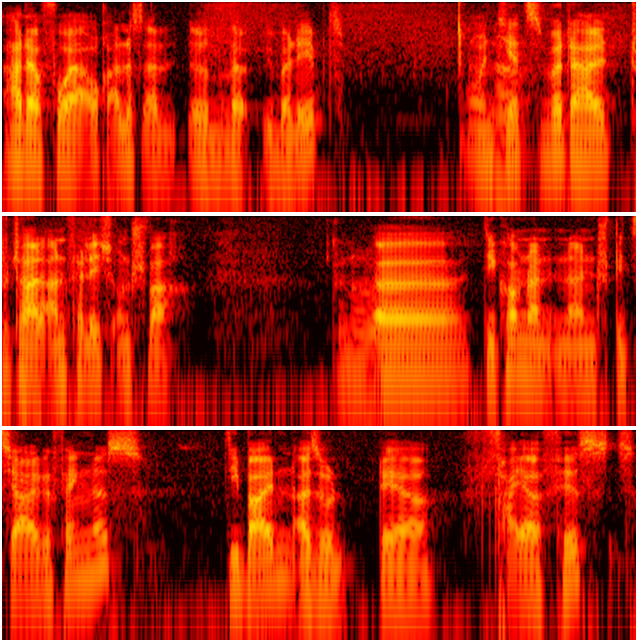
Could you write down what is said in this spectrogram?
hat er vorher auch alles äh, überlebt. Und Ja. jetzt wird er halt total anfällig und schwach. Genau. Äh, die kommen dann in ein Spezialgefängnis, die beiden, also der Fire Fist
